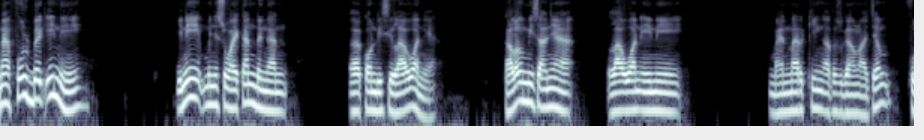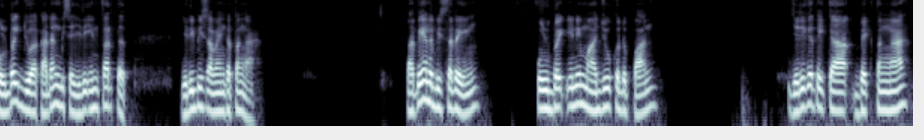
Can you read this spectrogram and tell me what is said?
Nah fullback ini ini menyesuaikan dengan uh, kondisi lawan ya. Kalau misalnya lawan ini main marking atau segala macam, fullback juga kadang bisa jadi inverted. Jadi bisa main ke tengah. Tapi yang lebih sering fullback ini maju ke depan. Jadi ketika back tengah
